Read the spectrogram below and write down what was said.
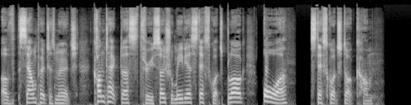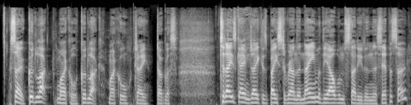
of sound purchase merch, contact us through social media, Steph Squatch blog or stephsquatch.com. So good luck, Michael. Good luck, Michael J. Douglas. Today's game, Jake, is based around the name of the album studied in this episode.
